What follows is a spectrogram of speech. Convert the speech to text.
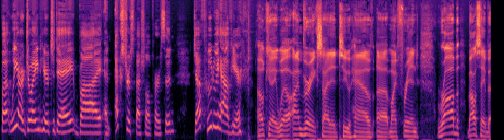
but we are joined here today by an extra special person jeff who do we have here Okay, well, I'm very excited to have uh, my friend Rob Balasaba.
